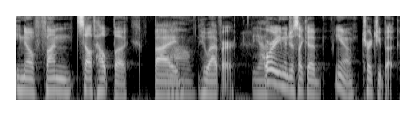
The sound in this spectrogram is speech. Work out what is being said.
you know fun self help book by Wow. whoever, yeah. or even just like a you know churchy book.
